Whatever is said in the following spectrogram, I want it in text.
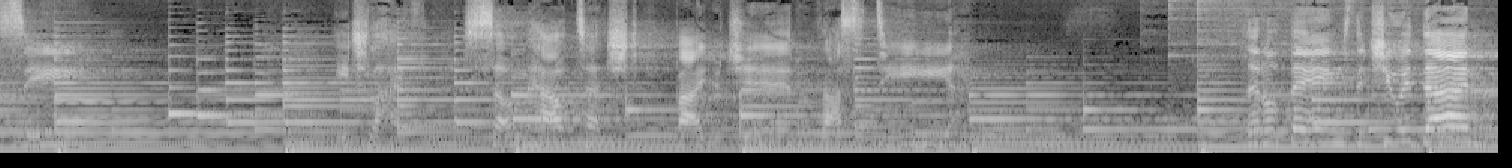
see. Each life somehow touched by your generosity. Little things that you had done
